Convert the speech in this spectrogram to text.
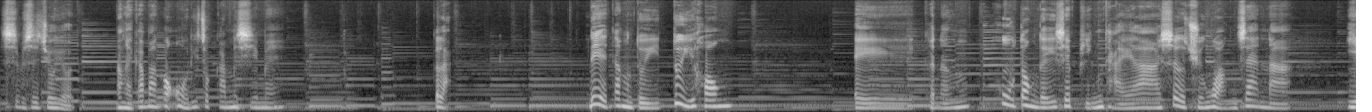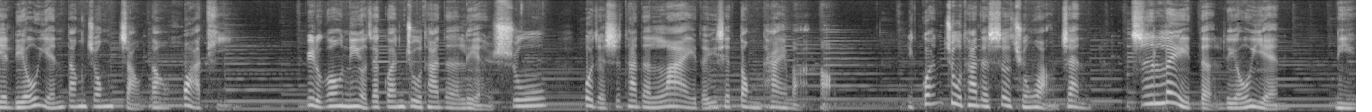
是不是就有？人会干嘛讲哦？你做甘心咩？过来，你也当对对方，诶，可能互动的一些平台啊、社群网站啊，也留言当中找到话题。比如说，你有在关注他的脸书，或者是他的 Line 的一些动态嘛？哈，你关注他的社群网站之类的留言，你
